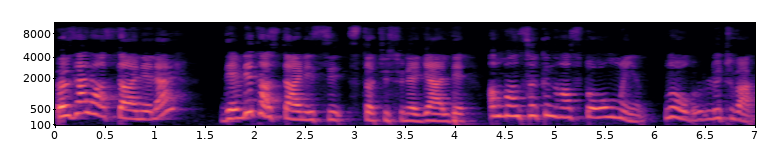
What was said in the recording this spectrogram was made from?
Özel hastaneler devlet hastanesi statüsüne geldi. Aman sakın hasta olmayın. Ne olur lütfen.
